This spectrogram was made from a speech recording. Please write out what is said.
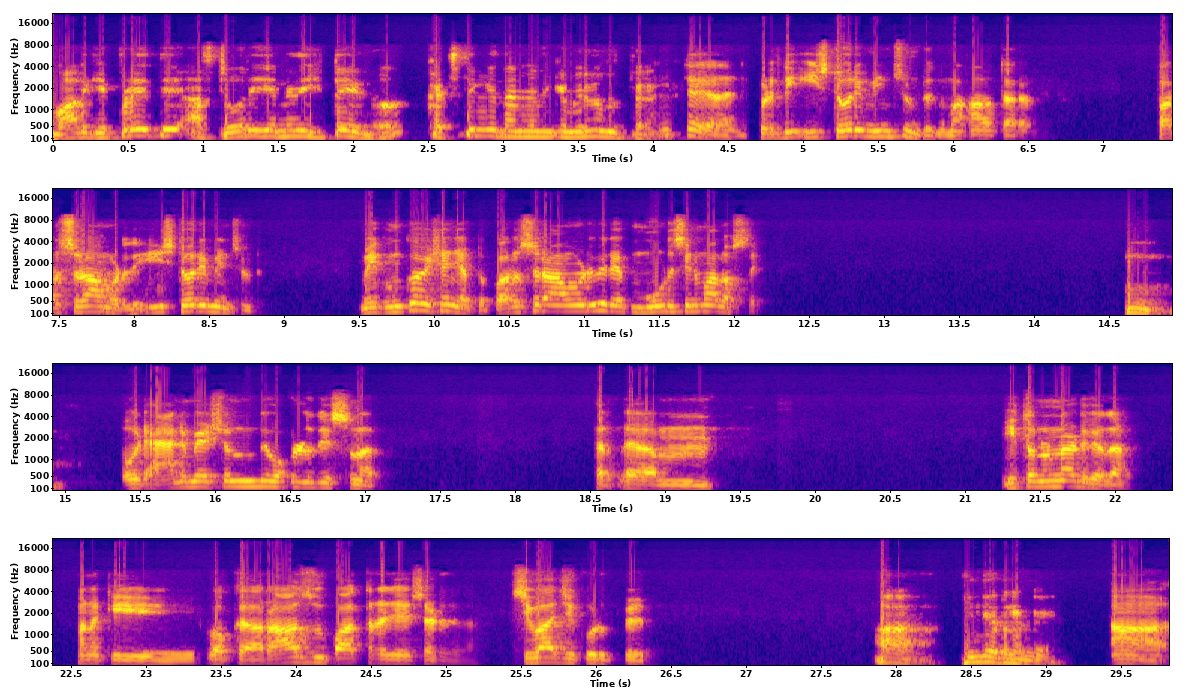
వాళ్ళకి ఎప్పుడైతే ఆ స్టోరీ అనేది హిట్ అయిందో ఖచ్చితంగా దాని మీద ఇంకా మెరుగు చూస్తారు అంతే కదండి ఇప్పుడు ఈ స్టోరీ మించి ఉంటుంది మహావతారం. పరశురాముడిది. ఈ స్టోరీ మించి ఉంటుంది మీకు ఇంకో విషయం చెప్తా. పరశురాముడివి రేపు మూడు సినిమాలు వస్తాయి. ఒకటి యానిమేషన్ ఒకళ్ళు తీస్తున్నారు. ఆమ్, ఇతను ఉన్నాడు కదా. మనకి ఒక రాజు పాత్ర చేశాడు కదా. శివాజీ కొడుకు పేరు. ఆ, హిందీ అతనండి. ఆ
